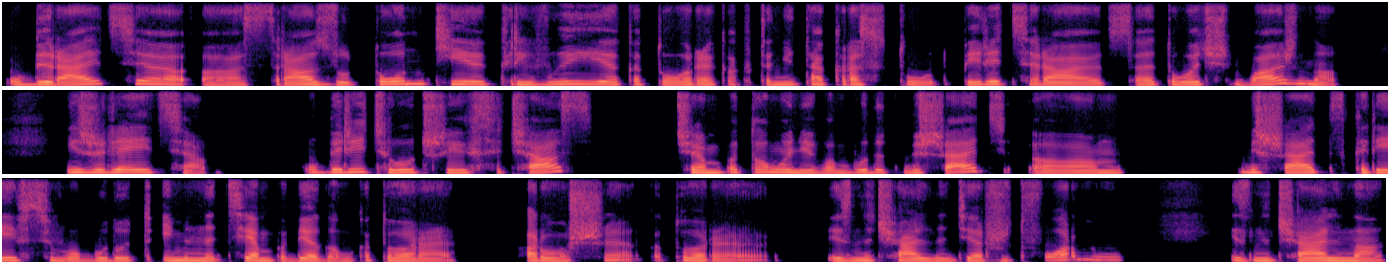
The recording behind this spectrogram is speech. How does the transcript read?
Убирайте а, сразу тонкие, кривые, которые как-то не так растут, перетираются. Это очень важно. Не жалейте. Уберите лучше их сейчас, чем потом они вам будут мешать. Мешать, скорее всего, будут именно тем побегам, которые хорошие, которые изначально держат форму, изначально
